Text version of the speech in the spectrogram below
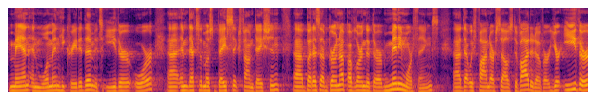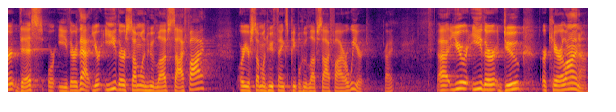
man and woman, he created them. It's either or. Uh, and that's the most basic foundation. Uh, but as I've grown up, I've learned that there are many more things uh, that we find ourselves divided over. You're either this or either that. You're either someone who loves sci fi or you're someone who thinks people who love sci fi are weird, right? Uh, you're either Duke or Carolina.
